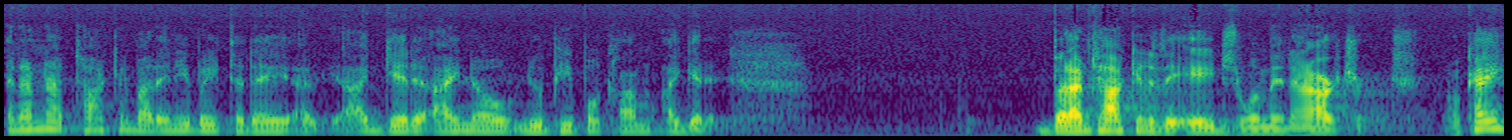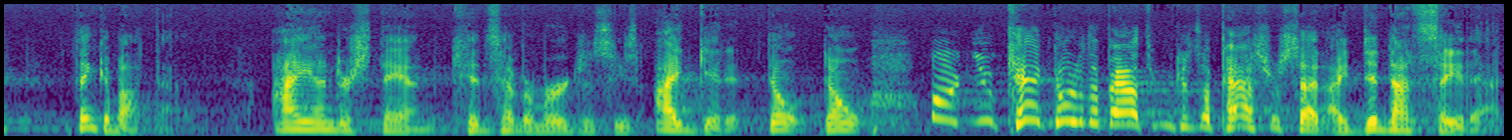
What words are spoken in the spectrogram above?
And I'm not talking about anybody today. I, I, get it. I know new people come. I get it. But I'm talking to the aged women in our church. Okay? Think about that. I understand kids have emergencies. I get it. Don't, don't, oh, you can't go to the bathroom because the pastor said. I did not say that.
